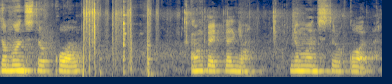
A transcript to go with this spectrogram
The Monster Call. Ang title niya. The Monster Call.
